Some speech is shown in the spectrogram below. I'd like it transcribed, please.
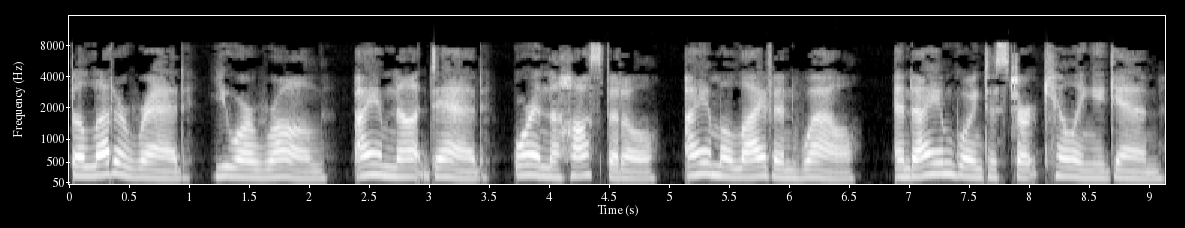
The letter read, You are wrong, I am not dead, or in the hospital, I am alive and well, and I am going to start killing again.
